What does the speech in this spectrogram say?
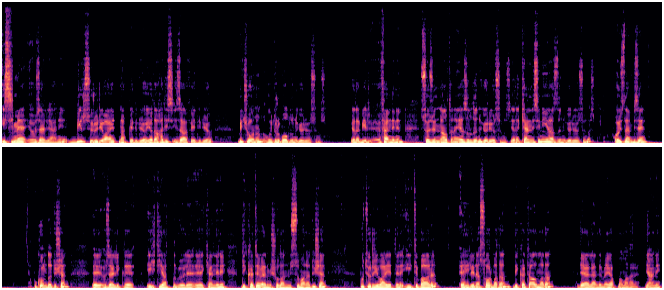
isime özel yani bir sürü rivayet naklediliyor ya da hadis izafe ediliyor. Birçoğunun uydurma olduğunu görüyorsunuz. Ya da bir efendinin sözünün altına yazıldığını görüyorsunuz. Ya da kendisinin yazdığını görüyorsunuz. O yüzden bize bu konuda düşen e, özellikle ihtiyatlı böyle e, kendini dikkate vermiş olan Müslümana düşen bu tür rivayetlere itibarı ehline sormadan, dikkate almadan değerlendirme yapmamaları. Yani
